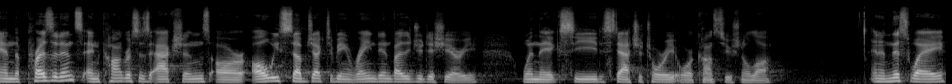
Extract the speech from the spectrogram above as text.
and the president's and Congress's actions are always subject to being reined in by the judiciary when they exceed statutory or constitutional law. And in this way,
